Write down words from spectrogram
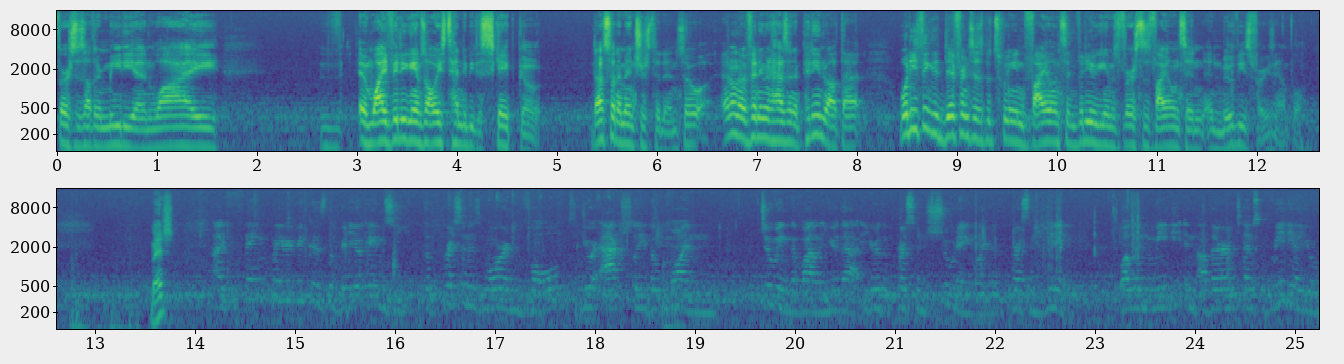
versus other media and why and why video games always tend to be the scapegoat. That's what I'm interested in. So I don't know if anyone has an opinion about that. What do you think the difference is between violence in video games versus violence in, in movies, for example? Mitch? I think maybe because the video games, the person is more involved. You're actually the one doing the violence. You're that. You're the person shooting or you're the person hitting. While in media, in other types of media, you're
